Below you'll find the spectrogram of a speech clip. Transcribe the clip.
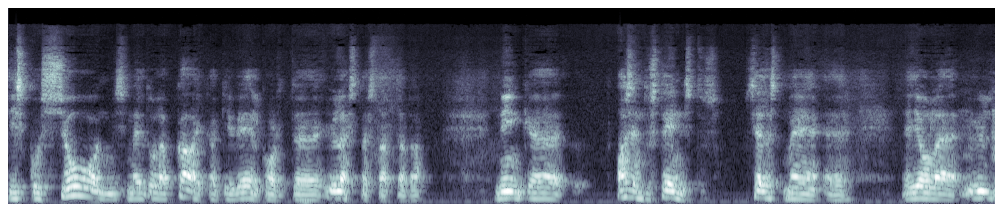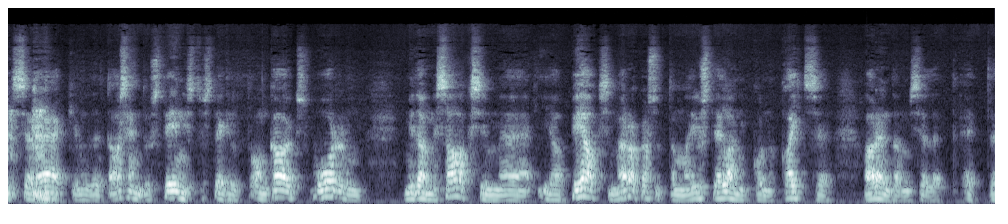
diskussioon, mis meil tuleb ka ikkagi veel kord äh, üles tõstatada. ning äh, asendusteenistus, sellest me äh, ei ole üldse rääkinud, et asendusteenistus tegelikult on ka üks vorm, mida me saaksime ja peaksime ära kasutama just elanikkonna kaitse arendamisel, et, et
